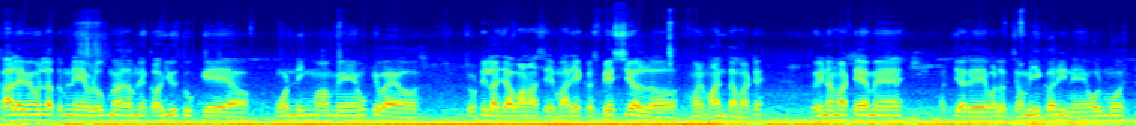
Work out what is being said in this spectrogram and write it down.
કાલે મેં મતલબ તમને વ્લોગમાં તમને કહ્યું હતું કે મોર્નિંગમાં અમે શું કહેવાય ચોટીલા જવાના છે. મારી એક સ્પેશિયલ માનતા માટે. તો એના માટે અમે અત્યારે મતલબ જમી કરીને ઓલમોસ્ટ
